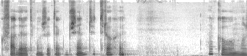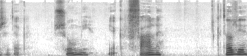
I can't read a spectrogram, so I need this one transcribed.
Kwadrat może tak brzęczy trochę. A koło może tak szumi, jak fale. Kto wie?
